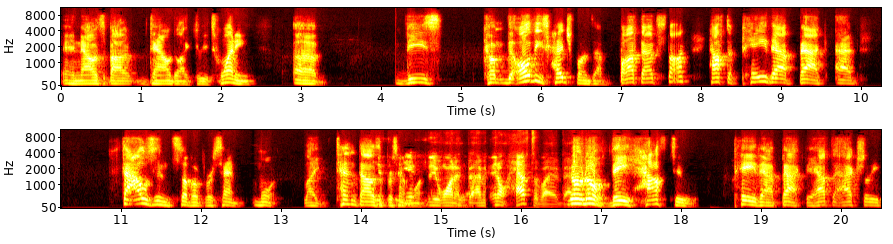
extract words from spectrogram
and now it's about down to like 320. Uh, these come the, all these hedge funds that bought that stock have to pay that back at thousandths of a percent more, like ten thousand percent more. They want it. back. I mean, they don't have to buy it back. No, no, they have to pay that back. They have to actually,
